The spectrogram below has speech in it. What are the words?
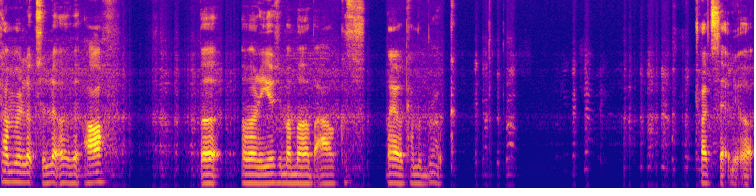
camera looks a little bit off, but I'm only using my mobile because my old camera broke. Tried setting it up.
